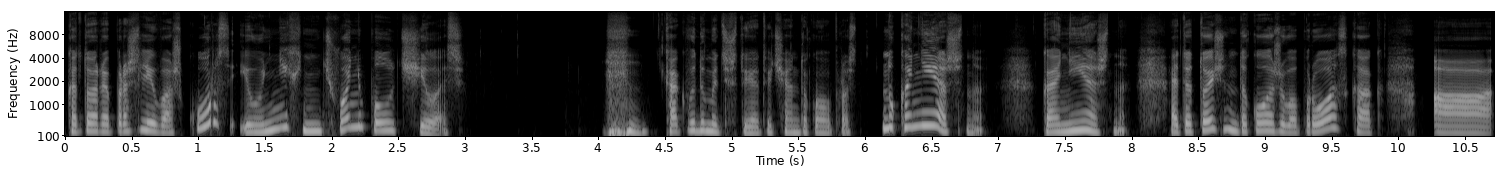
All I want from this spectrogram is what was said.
которые прошли ваш курс, и у них ничего не получилось? Как вы думаете, что я отвечаю на такой вопрос? Ну, конечно, конечно. Это точно такой же вопрос, как а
